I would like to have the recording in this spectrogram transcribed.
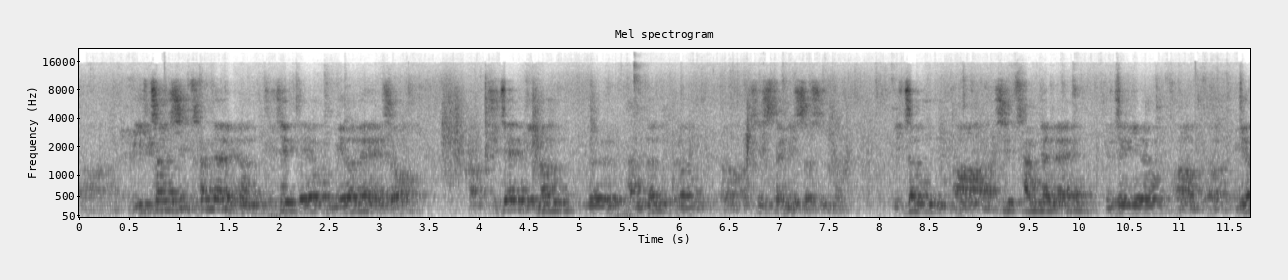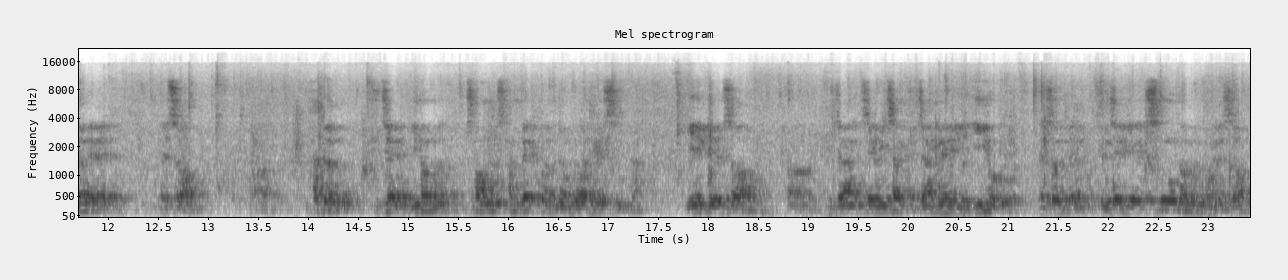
어, 2013년에는 규제개혁위원회에서 어, 규제 민원을 받는 그런 어, 시스템이 있었습니다. 2013년에 규제개혁위원회에서 어, 받은 규제 민원은 총 300건 정도가 되겠습니다. 이에 비해서 어, 규장, 제1차 규장회의 이후 개설된 규제개혁 신문고를 통해서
